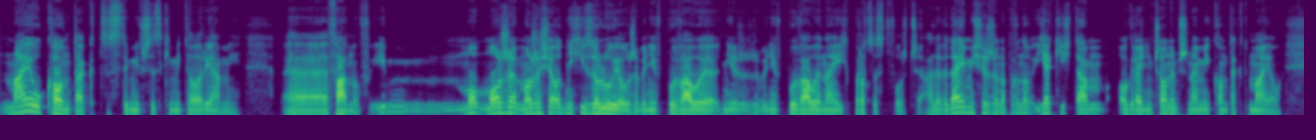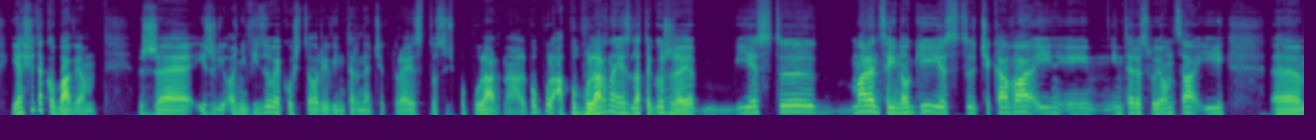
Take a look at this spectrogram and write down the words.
mają kontakt z tymi wszystkimi teoriami. E, fanów i mo, może, może się od nich izolują, żeby nie, wpływały, nie, żeby nie wpływały na ich proces twórczy, ale wydaje mi się, że na pewno jakiś tam ograniczony przynajmniej kontakt mają. Ja się tak obawiam, że jeżeli oni widzą jakąś teorię w internecie, która jest dosyć popularna, ale a popularna jest dlatego, że jest, y, ma ręce i nogi, jest ciekawa i, i interesująca i um,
